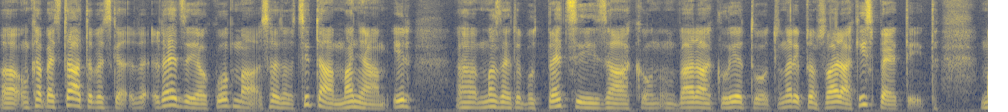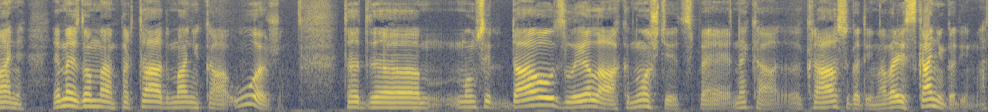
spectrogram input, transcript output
Uh, un kāpēc tā? Tāpēc, ka redzi jau kopumā, salīdzinot ar citām maņām, ir uh, mazliet precīzāka un, un vairāk lietota, un arī, protams, vairāk izpētīta maņa. Ja mēs domājam par tādu maņu kā ožu, tad uh, mums ir daudz lielāka nošķirtspēja nekā krāsu gadījumā, vai arī skaņu gadījumā.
